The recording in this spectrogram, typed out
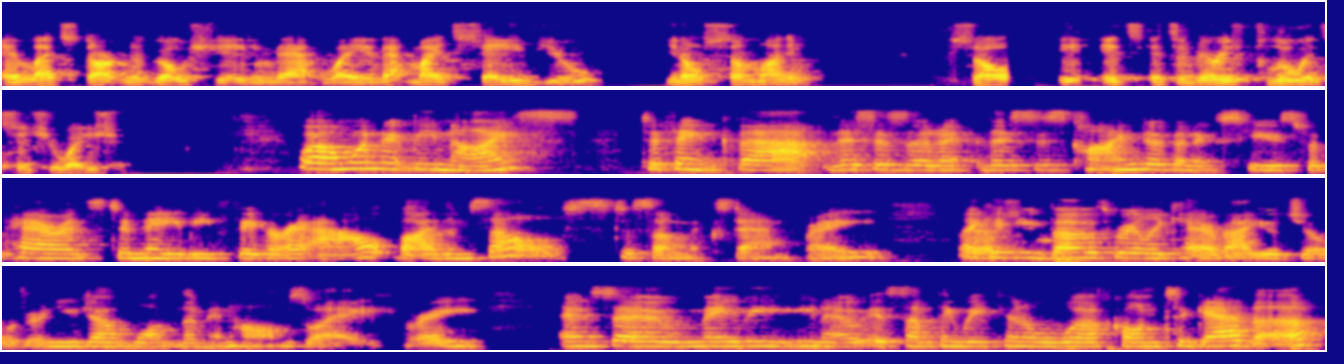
and let's start negotiating that way and that might save you you know some money. So it, it's it's a very fluid situation. Well wouldn't it be nice to think that this is a this is kind of an excuse for parents to maybe figure it out by themselves to some extent right? Like Absolutely. if you both really care about your children you don't want them in harm's way right? And so maybe you know it's something we can all work on together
